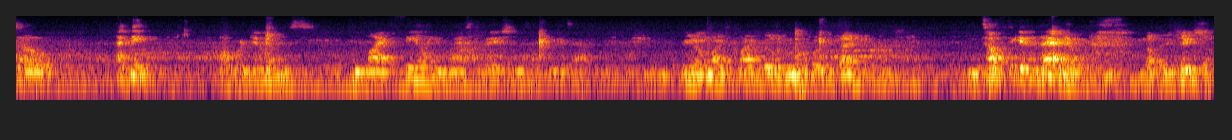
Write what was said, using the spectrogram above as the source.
so, I think what we're doing is, in my feeling, in my estimations, I think it's adequate. You know, my, my building was back Tough to get in there. No, it takes up,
